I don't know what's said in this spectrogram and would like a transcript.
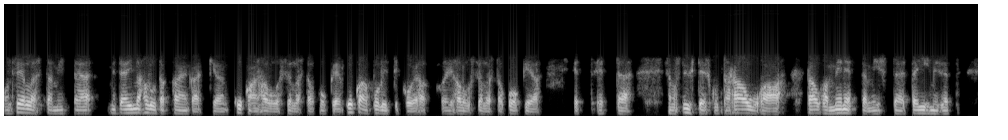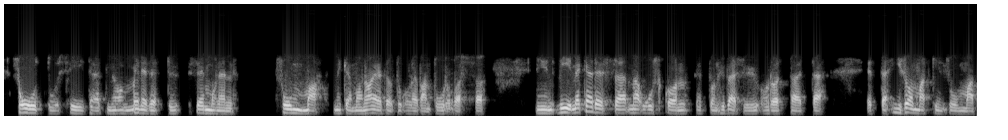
on sellaista, mitä, mitä ei me haluta kaiken kaikkiaan, kukaan halua sellaista kokea, kukaan poliitikko ei, halua sellaista kokea, että, että semmoista yhteiskuntarauhaa, rauhan menettämistä, että ihmiset suuttuisi siitä, että me on menetetty semmoinen summa, mikä me on ajateltu olevan turvassa, niin viime kädessä mä uskon, että on hyvä syy odottaa, että, että isommatkin summat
